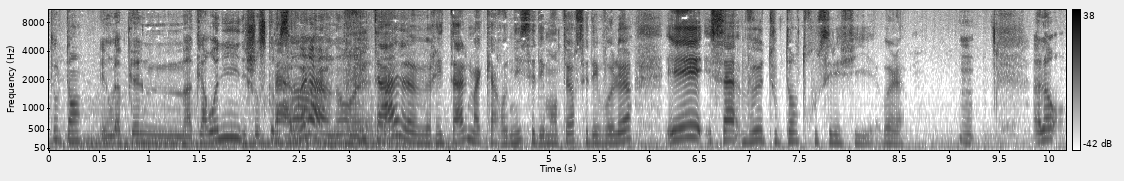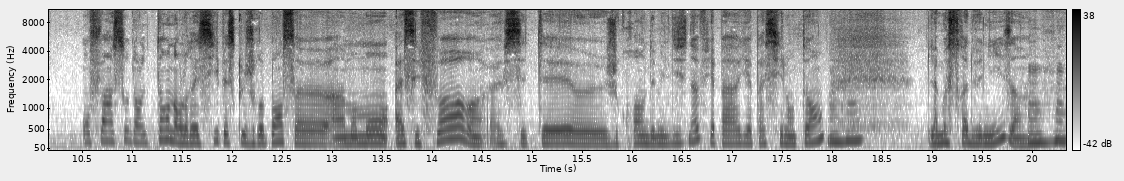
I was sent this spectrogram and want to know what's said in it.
tout le temps. Et on l'appelait le macaroni, des choses comme Bah ça. voilà, non, Rital, ouais. euh, Rital, macaroni, c'est des menteurs, c'est des voleurs, et ça veut tout le temps trousser les filles. Voilà. Alors, on fait un saut dans le temps, dans le récit, parce que je repense à, à un moment assez fort. Euh, C'était, euh, je crois, en 2019, il n'y a, pas- il y a pas si longtemps. La Mostra de Venise. Mhm.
